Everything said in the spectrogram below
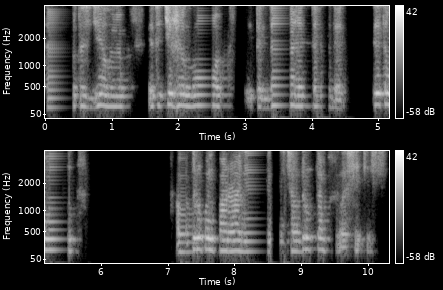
что-то сделаю, это тяжело и так далее, и так далее. Это он а вдруг он поранится, а вдруг там... Согласитесь,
